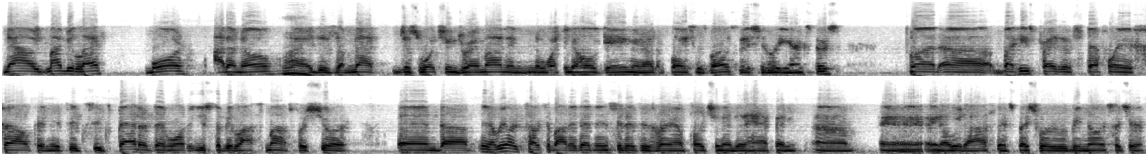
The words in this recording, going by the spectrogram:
Now it might be less, more. I don't know. I just I'm not just watching Draymond and watching the whole game and other players as well, especially youngsters. But uh, but his presence definitely felt, and it's, it's it's better than what it used to be last month for sure. And uh, you know, we already talked about it. That incident is very unfortunate that it happened. Um, and, you know, with us, especially we've been knowing such a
